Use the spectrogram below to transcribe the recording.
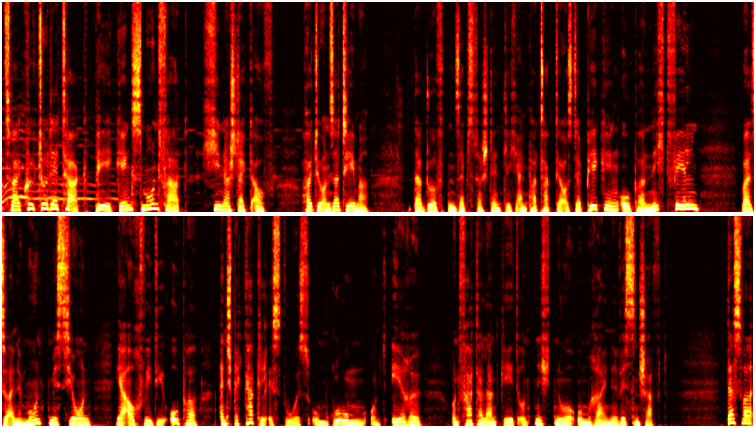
H2 Kultur der Tag, Pekings Mondfahrt. China steigt auf. Heute unser Thema. Da durften selbstverständlich ein paar Takte aus der Peking-Oper nicht fehlen, weil so eine Mondmission ja auch wie die Oper ein Spektakel ist, wo es um Ruhm und Ehre und Vaterland geht und nicht nur um reine Wissenschaft. Das war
